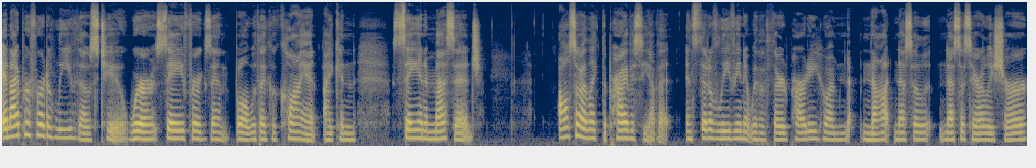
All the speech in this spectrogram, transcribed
And I prefer to leave those too, where, say, for example, with like a client, I can say in a message, also, I like the privacy of it. Instead of leaving it with a third party who I'm not necess- necessarily sure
